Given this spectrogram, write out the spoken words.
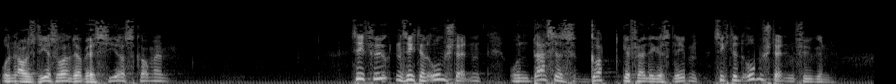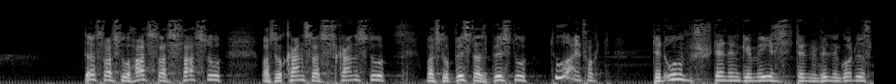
und aus dir soll der Messias kommen. Sie fügten sich den Umständen und das ist gottgefälliges Leben, sich den Umständen fügen. Das, was du hast, das hast du, was du kannst, das kannst du, was du bist, das bist du. Tu einfach den Umständen gemäß den Willen Gottes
